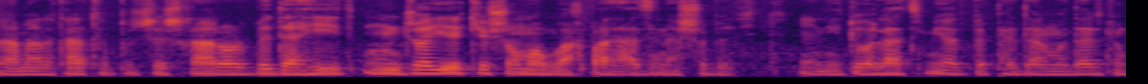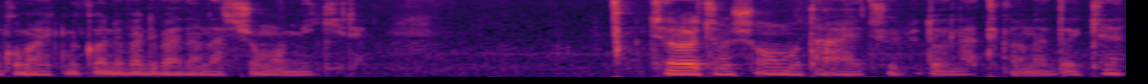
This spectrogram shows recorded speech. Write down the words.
و منو تحت پوشش قرار بدهید اونجاییه که شما وقت بعد هزینه‌ش رو بدید. یعنی دولت میاد به پدر مادرتون کمک می‌کنه ولی بعدا از شما می‌گیره. چرا؟ چون شما متعهد شدید به دولت کانادا که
